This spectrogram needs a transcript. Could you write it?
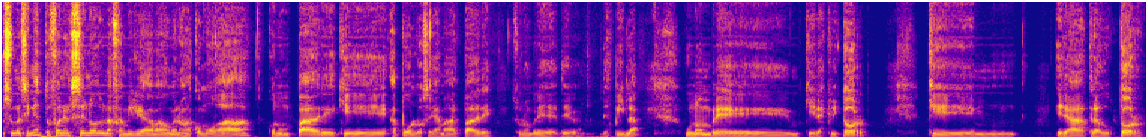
Su nacimiento fue en el seno de una familia más o menos acomodada, con un padre que, Apolo se llamaba el padre, su nombre de, de pila, un hombre que era escritor, que mm, era traductor,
